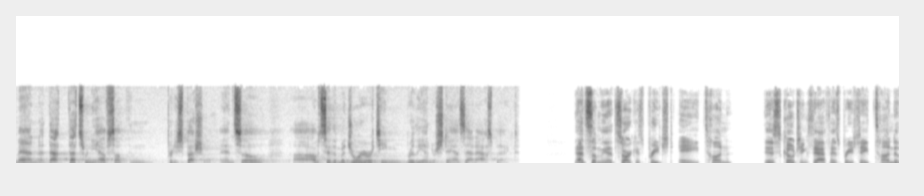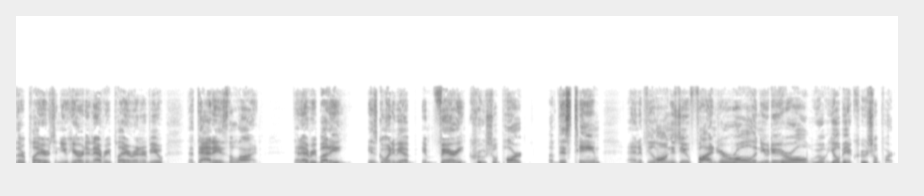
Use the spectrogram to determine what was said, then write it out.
man, that, that's when you have something pretty special. And so uh, I would say the majority of our team really understands that aspect. That's something that Sark has preached a ton. This coaching staff has preached a ton to their players, and you hear it in every player interview that that is the line. That everybody is going to be a, a very crucial part of this team, and if as long as you find your role and you do your role, you'll be a crucial part.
